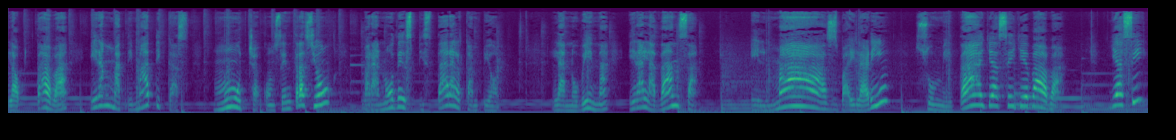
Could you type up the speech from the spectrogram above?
La octava eran matemáticas, mucha concentración para no despistar al campeón. La novena era la danza. El más bailarín su medalla se llevaba. Y así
